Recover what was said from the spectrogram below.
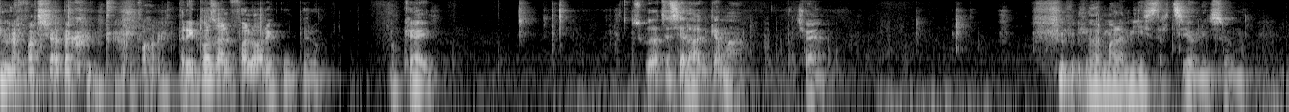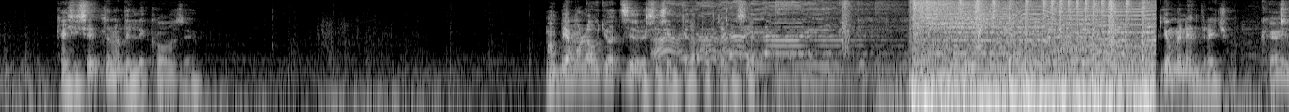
Una facciata contro la porta. Riposa al falò recupero. Ok. Scusate se lagga, ma... Cioè... Normale amministrazione, insomma. Ok, si sentono delle cose. Ma abbiamo l'audio a zero e si sente la porta che si apre. Io me ne andrei ciò. Ok.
